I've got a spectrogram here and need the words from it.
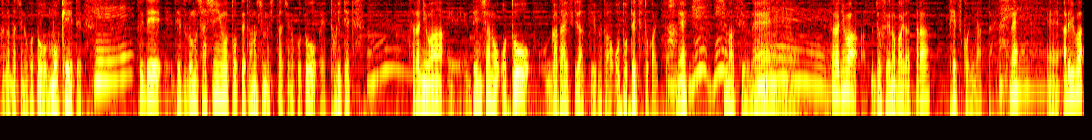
方たちのことを模型鉄。それで鉄道の写真を撮って楽しむ人たちのことを撮り鉄。さらには、えー、電車の音が大好きだっていう方は音鉄とか言ったりね、ねね、しますよね、さらには女性の場合だったら徹子になったりですね、えー、あるいは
